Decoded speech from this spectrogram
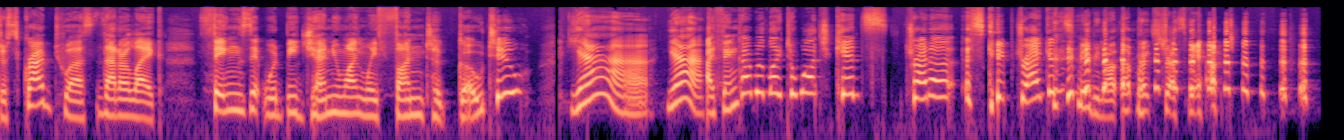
described to us that are like things that would be genuinely fun to go to. Yeah, yeah. I think I would like to watch kids try to escape dragons. Maybe not. That might stress me out.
